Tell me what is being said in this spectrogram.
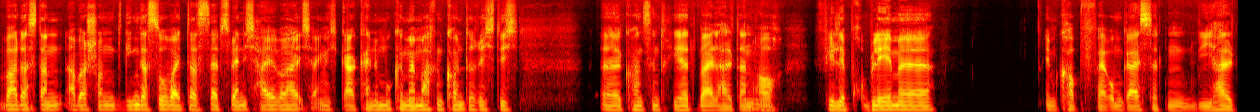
war das dann aber schon, ging das so weit, dass selbst wenn ich high war, ich eigentlich gar keine Mucke mehr machen konnte, richtig äh, konzentriert, weil halt dann mhm. auch viele Probleme im Kopf herumgeisterten, wie halt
